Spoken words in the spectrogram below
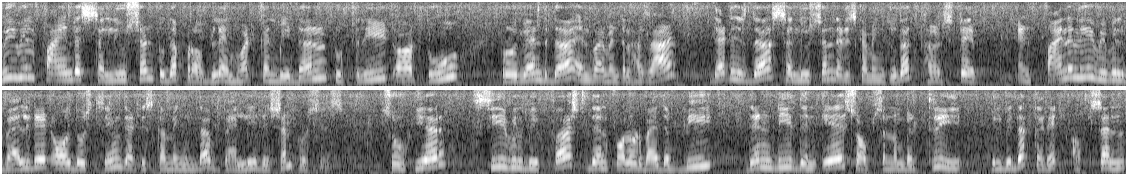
We will find a solution to the problem. What can be done to treat or to prevent the environmental hazard? That is the solution that is coming to the third step. And finally we will validate all those things that is coming in the validation process. So here c will be first then followed by the b then d then a. So option number 3 will be the correct option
